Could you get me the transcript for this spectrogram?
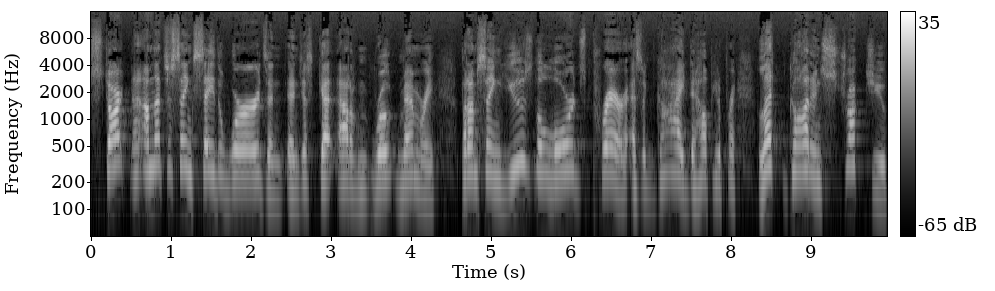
Start, I'm not just saying say the words and, and just get out of rote memory, but I'm saying use the Lord's Prayer as a guide to help you to pray. Let God instruct you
